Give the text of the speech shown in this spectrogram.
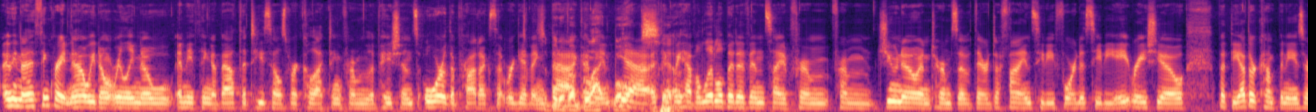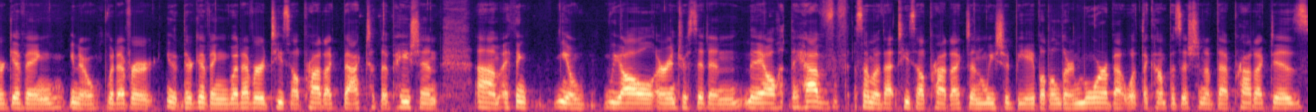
I mean, I think right now we don't really know anything about the T cells we're collecting from the patients or the products that we're giving it's a back. Bit of a black I mean, box. Yeah, I think yeah. we have a little bit of insight from from Juno in terms of their defined CD4 to CD8 ratio, but the other companies are giving, you know, whatever you know, they're giving whatever T cell product back to the patient. Um, I think you know we all are interested in they all they have some of that T cell product, and we should be able to learn more about what the composition of that product is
